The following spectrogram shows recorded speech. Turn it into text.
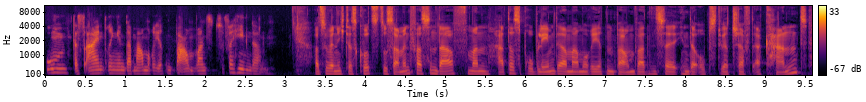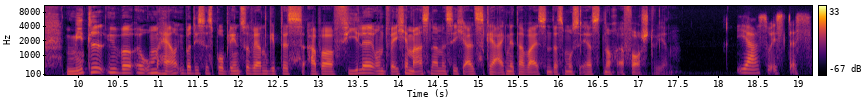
um das Eindringen der marmorierten Baumwanze zu verhindern. Also wenn ich das kurz zusammenfassen darf, man hat das Problem der marmorierten Baumwanze in der Obstwirtschaft erkannt. Mittel, über, um Herr über dieses Problem zu werden, gibt es aber viele. Und welche Maßnahmen sich als geeignet erweisen, das muss erst noch erforscht werden. Ja, so ist es.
